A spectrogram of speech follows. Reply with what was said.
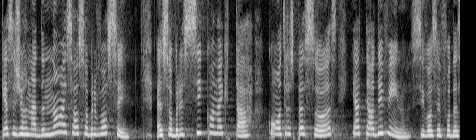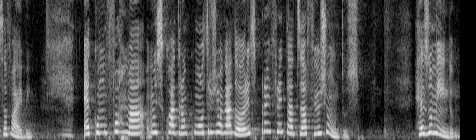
que essa jornada não é só sobre você, é sobre se conectar com outras pessoas e até o divino, se você for dessa vibe. É como formar um esquadrão com outros jogadores para enfrentar desafios juntos. Resumindo,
